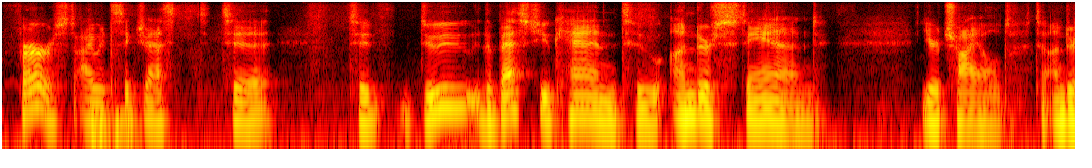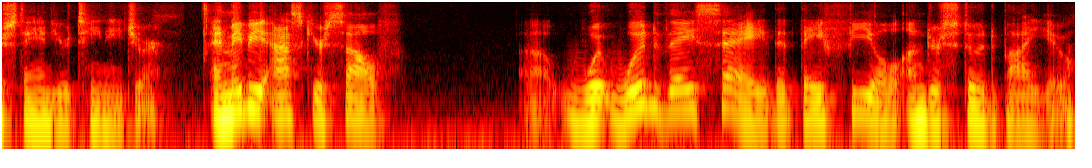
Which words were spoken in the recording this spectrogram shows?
first I would suggest to to do the best you can to understand your child, to understand your teenager, and maybe ask yourself, uh, what would they say that they feel understood by you?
